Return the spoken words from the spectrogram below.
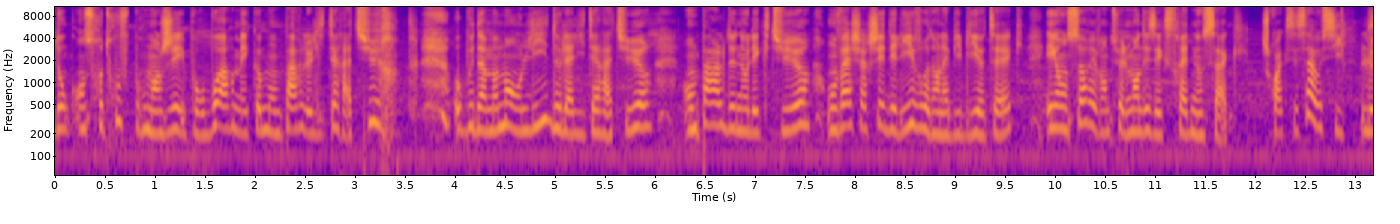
Donc on se retrouve pour manger et pour boire, mais comme on parle littérature, au bout d'un moment on lit de la littérature, on parle de nos lectures, on va chercher des livres dans la bibliothèque et on sort éventuellement des extraits de nos sacs. Je crois que c'est ça aussi le,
